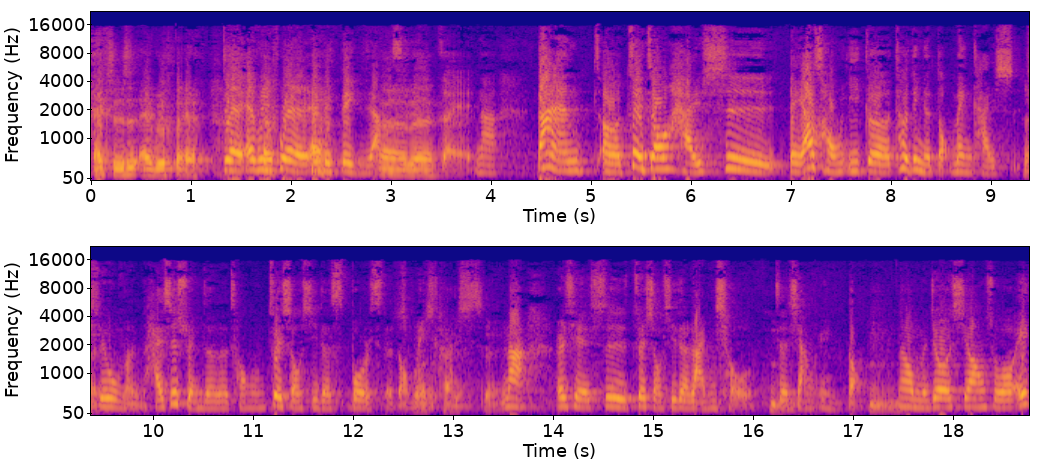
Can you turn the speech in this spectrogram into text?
X 是 Everywhere，对，Everywhere Everything 这样子，对，那。当然，呃，最终还是得要从一个特定的 domain 开始，所以我们还是选择了从最熟悉的 sports 的 domain 开始。那而且是最熟悉的篮球这项运动。嗯那我们就希望说，哎，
